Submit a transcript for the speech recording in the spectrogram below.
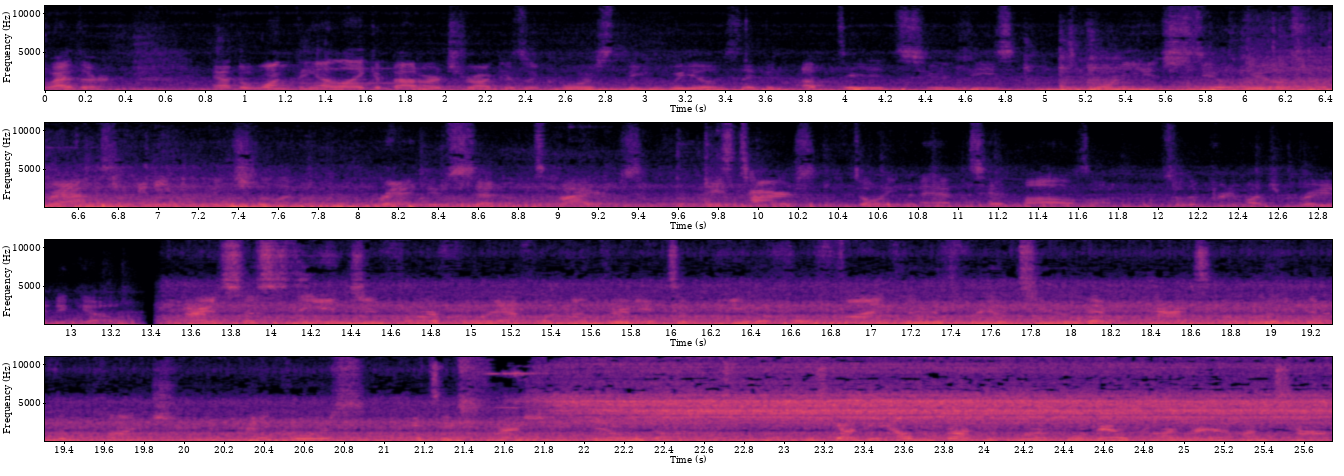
weather. Now the one thing I like about our truck is of course the wheels. They've been updated to these 20 inch steel wheels wrapped in a Michelin brand new set of tires. These tires don't even have 10 miles on them, so they're pretty much ready to go. All right, so this is the engine for our Ford F100. It's a beautiful 5 liter 302 that packs a little bit of a punch, and of course, it's a fresh build on it. It's got the Edelbrock Performer 4-barrel carburetor on top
